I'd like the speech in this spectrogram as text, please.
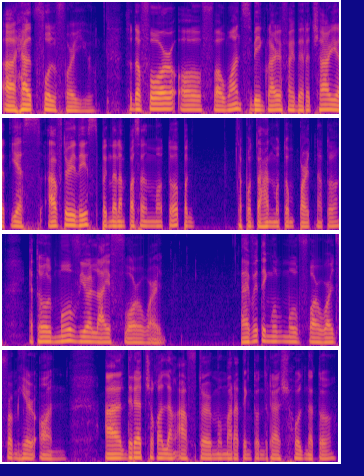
uh, helpful for you. So the four of uh, wands being clarified by the chariot, yes, after this, pag nalampasan mo to, pag napuntahan mo tong part na to, it will move your life forward. Everything will move forward from here on. ah diretso ka lang after mo marating tong threshold na to.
